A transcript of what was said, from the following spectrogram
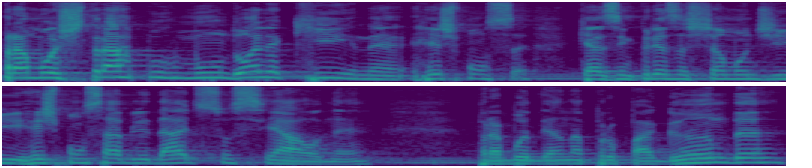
Para mostrar para o mundo, olha aqui, né, que as empresas chamam de responsabilidade social, né? Para botar na propaganda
